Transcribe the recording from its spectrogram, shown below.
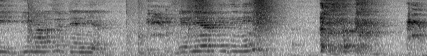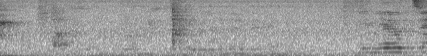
টি টি মানে হচ্ছে টেন ইয়ার টেন ইয়ার কি জিনিস টেন ইয়ার হচ্ছে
